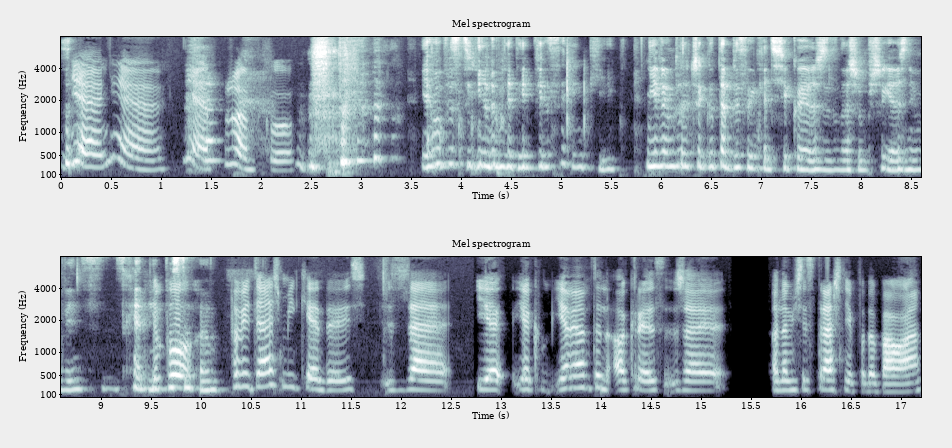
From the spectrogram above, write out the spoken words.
Nie, nie, nie, w porządku. Ja po prostu nie lubię tej piosenki. Nie wiem dlaczego ta piosenka ci się kojarzy z naszą przyjaźnią, więc chętnie No posłucham. Powiedziałaś mi kiedyś, że je, jak ja miałam ten okres, że ona mi się strasznie podobała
